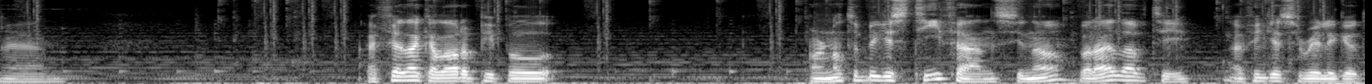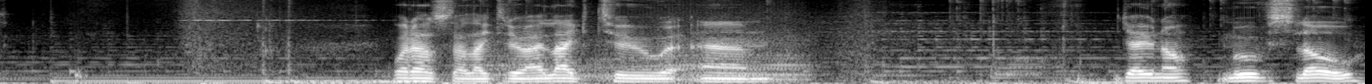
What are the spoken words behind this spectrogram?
Um, I feel like a lot of people are not the biggest tea fans, you know? But I love tea. I think it's really good. What else do I like to do? I like to, um, yeah, you know, move slow,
